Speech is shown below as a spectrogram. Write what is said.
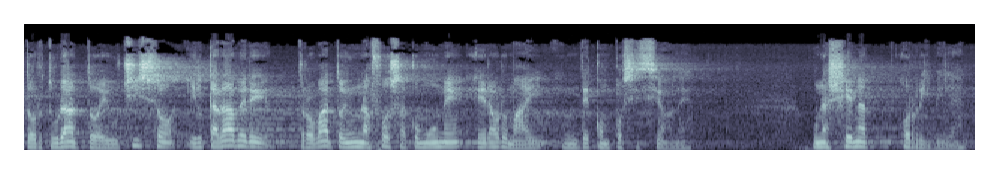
torturato e ucciso, il cadavere trovato in una fossa comune era ormai in decomposizione. Una scena orribile.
